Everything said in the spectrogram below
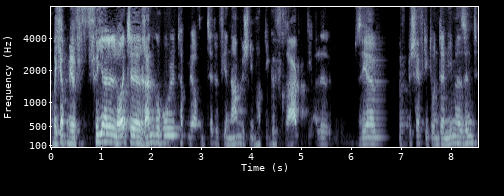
Aber ich habe mir vier Leute rangeholt, habe mir auf dem Zettel vier Namen geschrieben, habe die gefragt, die alle sehr beschäftigte Unternehmer sind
